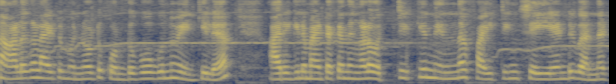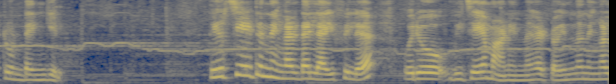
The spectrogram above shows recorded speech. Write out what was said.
നാളുകളായിട്ട് മുന്നോട്ട് കൊണ്ടുപോകുന്നു എങ്കിൽ ആരെങ്കിലുമായിട്ടൊക്കെ നിങ്ങൾ ഒറ്റയ്ക്ക് നിന്ന് ഫൈറ്റിംഗ് ചെയ്യേണ്ടി വന്നിട്ടുണ്ടെങ്കിൽ തീർച്ചയായിട്ടും നിങ്ങളുടെ ലൈഫിൽ ഒരു വിജയമാണ് ഇന്ന് കേട്ടോ. ഇന്ന് നിങ്ങൾ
